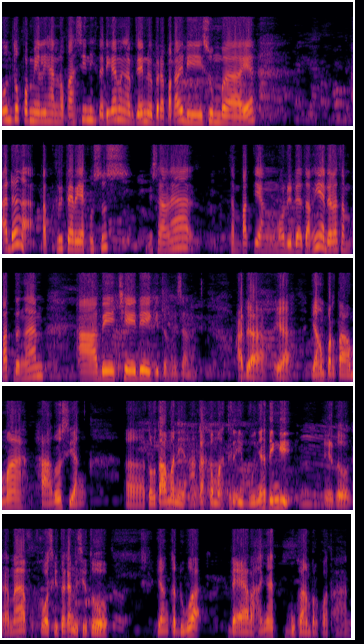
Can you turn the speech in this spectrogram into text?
Untuk pemilihan lokasi nih, tadi kan ngerjain beberapa kali di Sumba ya. Ada nggak kriteria khusus? Misalnya tempat yang mau didatangi adalah tempat dengan A, B, C, D gitu misalnya. Ada ya. Yang pertama harus yang uh, terutama nih angka kematian ibunya tinggi hmm. itu karena fokus kita kan di situ. Yang kedua daerahnya bukan perkotaan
